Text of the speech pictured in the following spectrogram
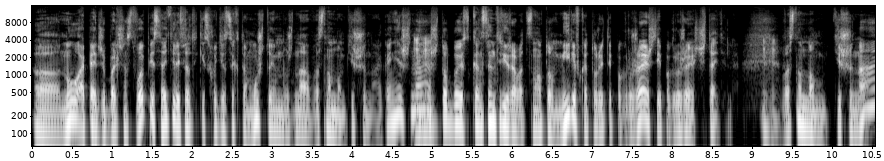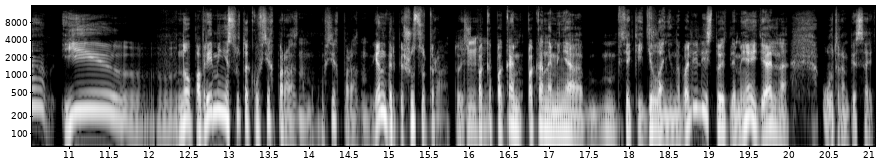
Э, ну, опять же, большинство писателей все-таки сходятся к тому, что им нужна в основном тишина, конечно, mm-hmm. чтобы сконцентрироваться на том мире, в который ты погружаешься и погружаешь читателя. Mm-hmm. В основном тишина, и... но по времени суток у всех по-разному. У всех по-разному. Я, например, пишу с утра. То есть mm-hmm. пока, пока, пока на меня всякие дела не навалились, то есть для меня идеально утром писать писать.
